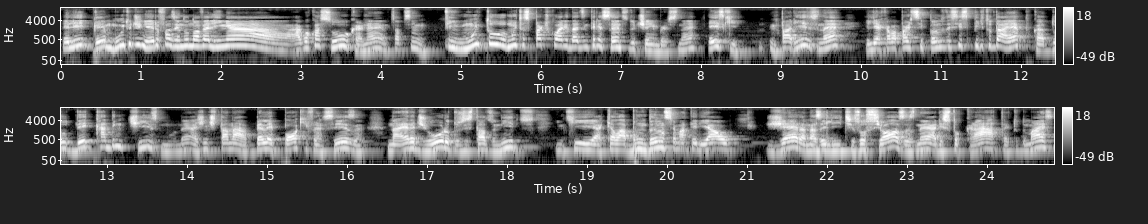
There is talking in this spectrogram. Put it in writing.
Ele ganha muito dinheiro fazendo novelinha Água com Açúcar, né? Sabe assim? Enfim, muito, muitas particularidades interessantes do Chambers, né? Eis que, em Paris, né? ele acaba participando desse espírito da época, do decadentismo. Né? A gente está na Belle Époque francesa, na era de ouro dos Estados Unidos, em que aquela abundância material gera nas elites ociosas, né, aristocrata e tudo mais,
